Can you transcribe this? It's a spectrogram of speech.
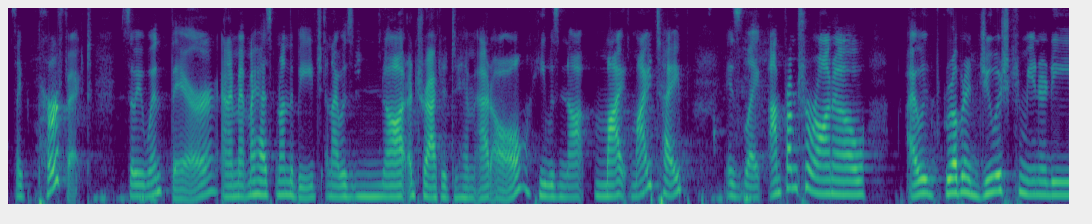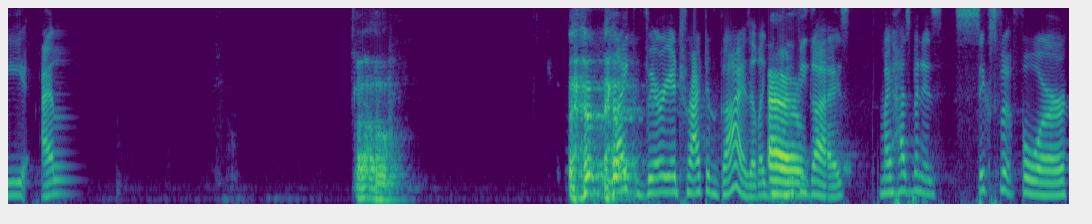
It's like perfect. So we went there, and I met my husband on the beach, and I was not attracted to him at all. He was not my my type. Is like I'm from Toronto. I grew up in a Jewish community. I oh. like very attractive guys. I like Oh. goofy guys. My husband is six foot four,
